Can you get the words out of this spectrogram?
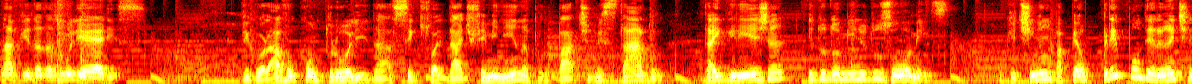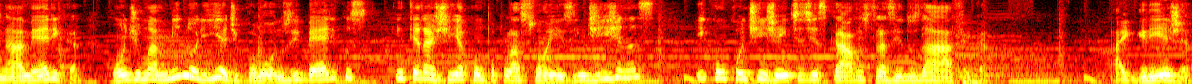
na vida das mulheres. Vigorava o controle da sexualidade feminina por parte do Estado, da Igreja e do domínio dos homens, o que tinha um papel preponderante na América, onde uma minoria de colonos ibéricos interagia com populações indígenas e com contingentes de escravos trazidos da África. A Igreja,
